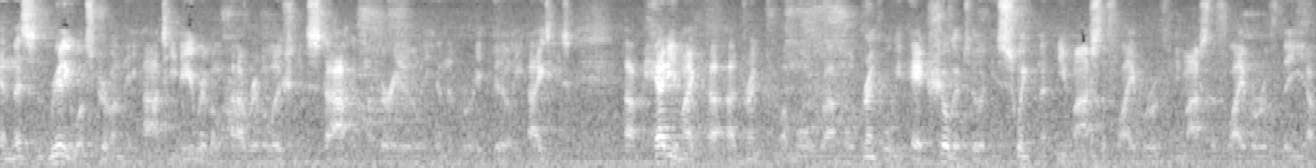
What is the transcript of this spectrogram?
And this is really what's driven the RTD uh, revolution that started very early in the early 80s. Um, how do you make a, a drink a more uh, more drinkable? You add sugar to it, you sweeten it, you mask the flavour of you mask the flavour of the um,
